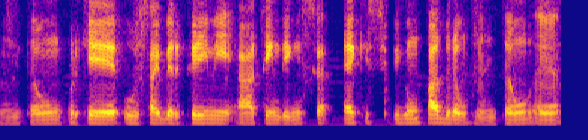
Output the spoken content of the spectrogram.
então, porque o cybercrime, a tendência é que siga um padrão. Né? Então, é,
